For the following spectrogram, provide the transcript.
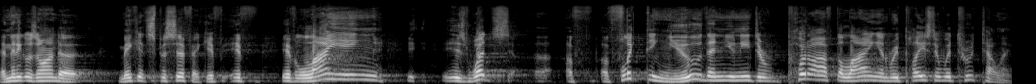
And then he goes on to make it specific. If, if, if lying is what's uh, afflicting you, then you need to put off the lying and replace it with truth telling.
